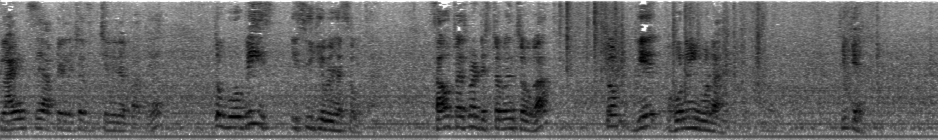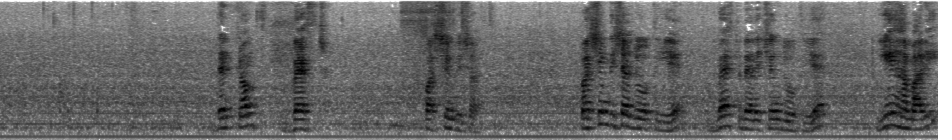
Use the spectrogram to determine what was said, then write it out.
क्लाइंट से आपके रिलेशन अच्छे नहीं रह पाते हैं तो वो भी इसी की वजह से होता है। साउथ वेस्ट में डिस्टर्बेंस होगा तो ये होना ही होना है। ठीक है? देन कम्स वेस्ट पश्चिम दिशा। पश्चिम दिशा जो होती है वेस्ट डायरेक्शन जो होती है, ये हमारी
